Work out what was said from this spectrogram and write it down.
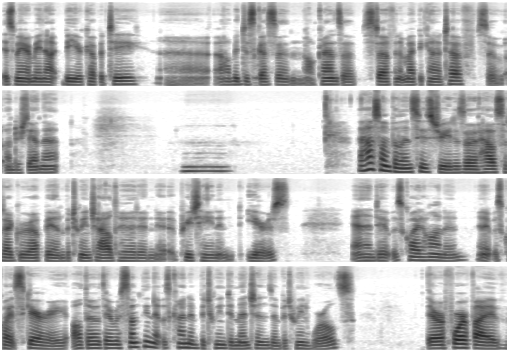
This may or may not be your cup of tea. Uh, I'll be discussing all kinds of stuff and it might be kind of tough, so understand that. Mm. The house on Valencia Street is a house that I grew up in between childhood and uh, preteen years. And it was quite haunted and it was quite scary, although there was something that was kind of between dimensions and between worlds there are four or five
